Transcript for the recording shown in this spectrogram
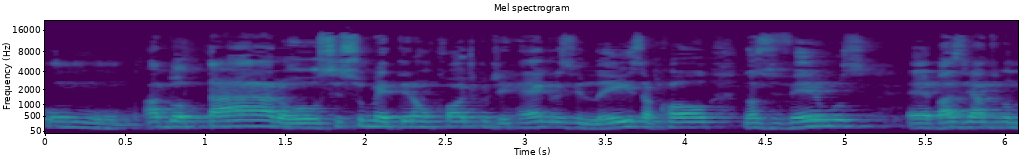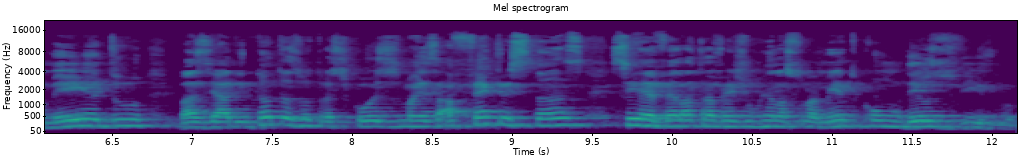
um adotar ou se submeter a um código de regras e leis a qual nós vivemos é, baseado no medo, baseado em tantas outras coisas, mas a fé cristã se revela através de um relacionamento com um Deus vivo,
